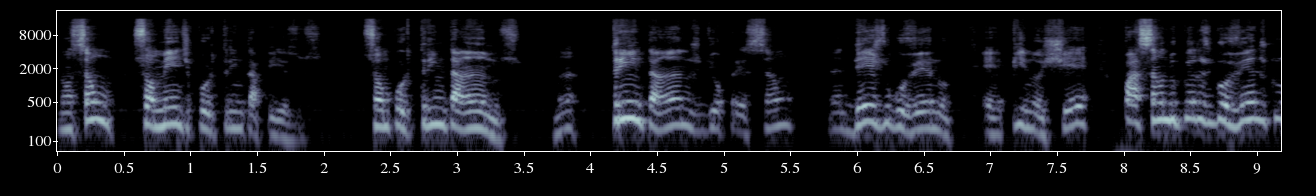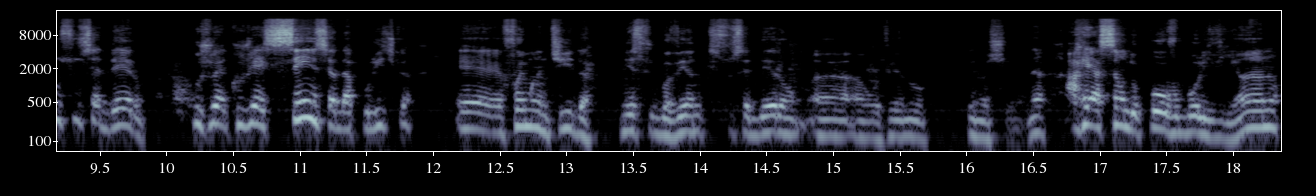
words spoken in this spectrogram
não são somente por 30 pesos, são por 30 anos. Né? 30 anos de opressão, né? desde o governo é, Pinochet, passando pelos governos que o sucederam, cuja, cuja essência da política é, foi mantida nesses governos que sucederam uh, ao governo Pinochet. Né? A reação do povo boliviano,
